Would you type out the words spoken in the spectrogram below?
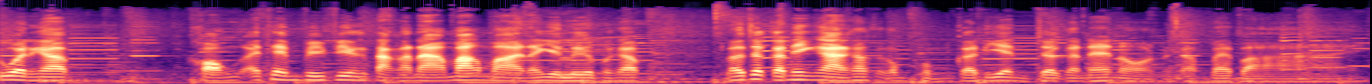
ด้วยนะครับของไอเทมฟรีๆต่างๆนานามากมายนะอย่าลืมนะครับแล้วเจอกันที่งานครับกับผมกระเดียนเจอกันแน่นอนนะครับบ๊ายบาย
